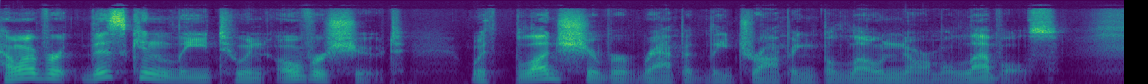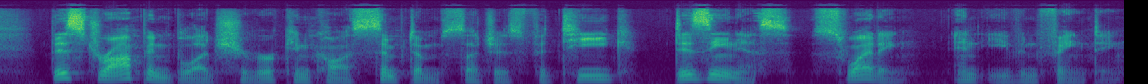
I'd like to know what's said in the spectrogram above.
However, this can lead to an overshoot, with blood sugar rapidly dropping below normal levels. This drop in blood sugar can cause symptoms such as fatigue, dizziness, sweating, and even fainting.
